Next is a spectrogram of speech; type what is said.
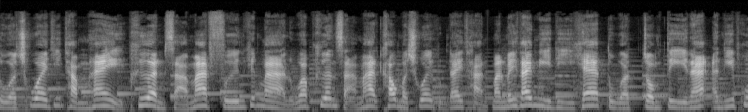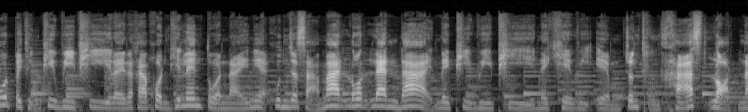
ตัวช่วยที่ทำให้เพื่อนสามารถฟื้นขึ้นมา หรือว่าเพื่อนสามารถเข้ามาช่วยคุณได้ทัน มันไม่ได้มีดีแค่ตัวโจมตีนะ อันนี้พูดไปถึง PVP เลยนะครับ คนที่เล่นตัวไหนเนี่ย คุณจะสามารถลดแล่นได้ใน PVP ใน KVM จนถึงคลาสหลอดไน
